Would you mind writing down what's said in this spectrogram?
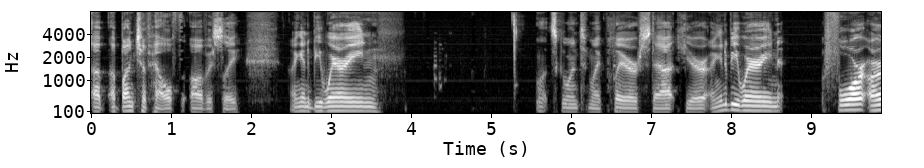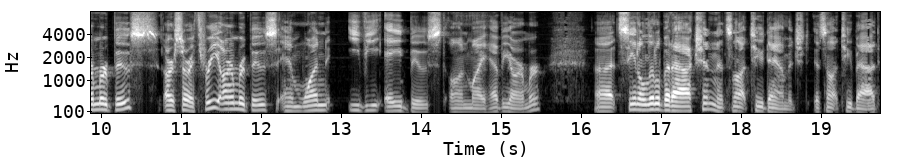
a, a bunch of health, obviously. I'm going to be wearing, let's go into my player stat here. I'm going to be wearing four armor boosts, or sorry, three armor boosts and one EVA boost on my heavy armor. Uh, it's seen a little bit of action. It's not too damaged. It's not too bad.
